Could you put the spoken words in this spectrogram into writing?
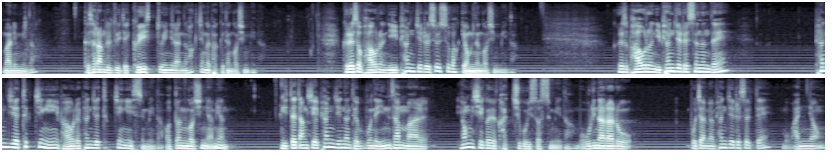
말입니다. 그 사람들도 이제 그리스도인이라는 확증을 받게 된 것입니다. 그래서 바울은 이 편지를 쓸 수밖에 없는 것입니다. 그래서 바울은 이 편지를 쓰는데 편지의 특징이 바울의 편지의 특징이 있습니다. 어떤 것이냐면 이때 당시의 편지는 대부분의 인사말 형식을 갖추고 있었습니다. 뭐 우리나라로 보자면 편지를 쓸 때 뭐 안녕,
